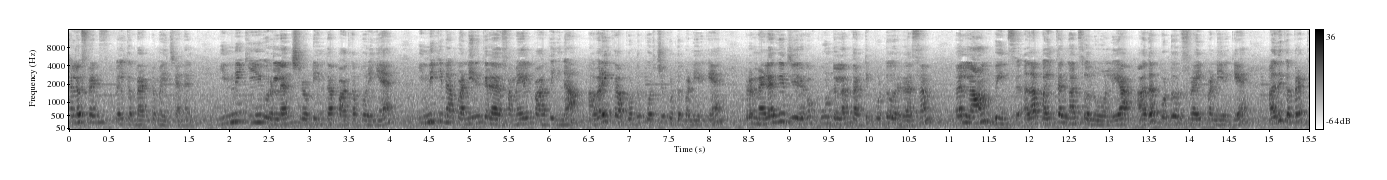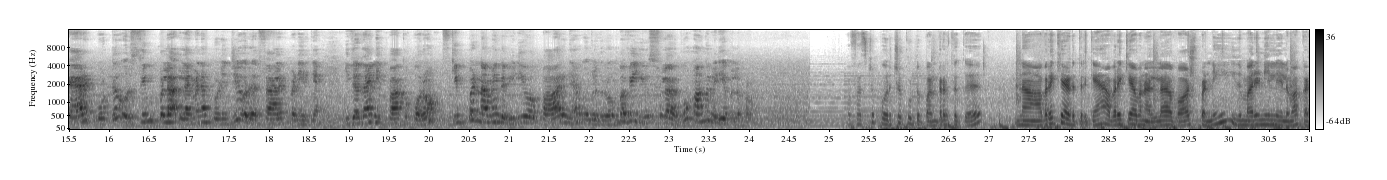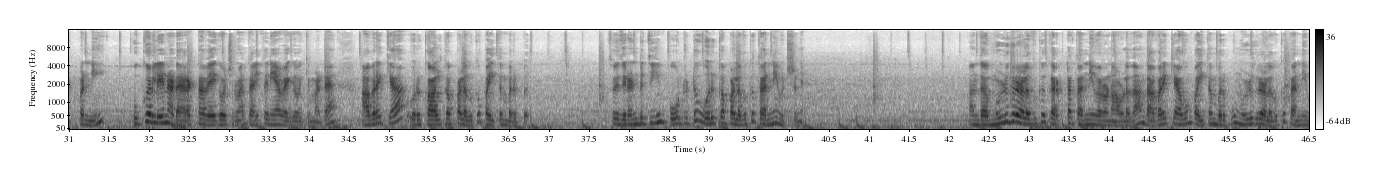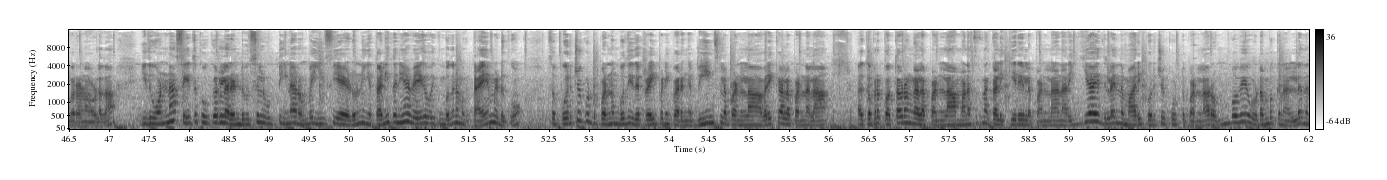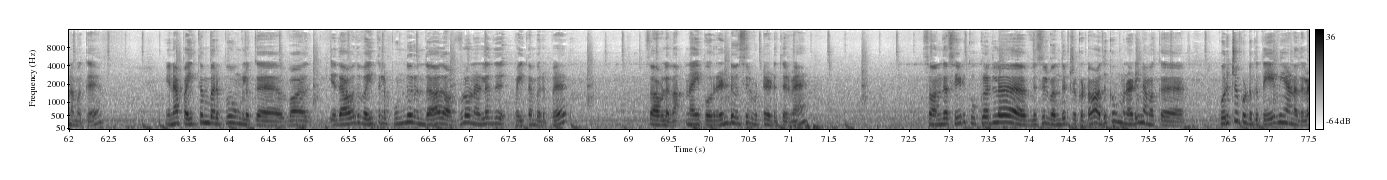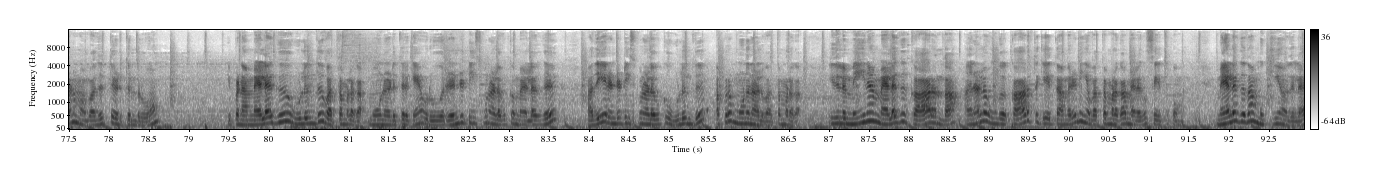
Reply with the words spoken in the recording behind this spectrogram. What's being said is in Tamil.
Hello friends welcome back to my channel இன்னைக்கு ஒரு லஞ்ச் ரொட்டீன் தான் பார்க்க போறீங்க. இன்னைக்கு நான் பண்ணியிருக்கிற சமையல் பார்த்தீங்கன்னா அவரைக்காய் போட்டு பொரிச்சு கூட்டு பண்ணியிருக்கேன் அப்புறம் மிளகு ஜீரகம் பூண்டெல்லாம் தட்டி போட்டு ஒரு ரசம் லாங் பீன்ஸ் அதாவது பைத்தங்கான்னு சொல்லுவோம் இல்லையா? அதை போட்டு ஒரு ஃப்ரை பண்ணியிருக்கேன் அதுக்கப்புறம் கேரட் போட்டு ஒரு சிம்பிளா லெமனை பொழிஞ்சு ஒரு சாலட் பண்ணியிருக்கேன் இதை தான் இன்னைக்கு பார்க்க போறோம். ஸ்கிப் பண்ணாம இந்த வீடியோவை பாருங்க. உங்களுக்கு ரொம்பவே யூஸ்ஃபுல்லா இருக்கும். வாங்க வீடியோ போகலாம் இப்போ ஃபஸ்ட்டு பொரிச்ச கூட்டு பண்ணுறதுக்கு நான் அவரைக்காய் எடுத்திருக்கேன். அவரைக்காவை நல்லா வாஷ் பண்ணி இது மாதிரி நீள் நீளமாக கட் பண்ணி குக்கர்லேயே நான் டைரெக்டாக வேக வச்சுருவேன். தனித்தனியாக வேக வைக்க மாட்டேன். அவரைக்காய் ஒரு கால் கப் அளவுக்கு பைத்தம்பருப்பு ஸோ இது ரெண்டுத்தையும் போட்டுட்டு ஒரு கப் அளவுக்கு தண்ணி விட்டுருங்க. அந்த முழுகிற அளவுக்கு கரெக்டாக தண்ணி வரணும் அவ்வளோதான் அந்த அவரைக்காவும் பைத்தம்பருப்பும் முழுகிற அளவுக்கு தண்ணி வரணும் அவ்வளோதான் இது ஒன்றா சேர்த்து குக்கரில் ரெண்டு விசில் விட்டிங்கன்னா ரொம்ப ஈஸியாகிடும் நீங்கள் தனித்தனியாக வேக வைக்கும்போது நமக்கு டைம் எடுக்கும். ஸோ பொரிச்ச கூட்டு பண்ணும்போது இதை ட்ரை பண்ணி பாருங்கள் பீன்ஸில் பண்ணலாம் அவரைக்காயில் பண்ணலாம் அதுக்கப்புறம் கொத்தவரங்காயில் பண்ணலாம் மணத்தக்காளி கீரையில் பண்ணலாம் நிறைய இதில் இந்த மாதிரி பொரிச்ச கூட்டு பண்ணலாம். ரொம்பவே உடம்புக்கு நல்லது நமக்கு. ஏன்னா பைத்தம்பருப்பு உங்களுக்கு வா ஏதாவது வயிற்றில் புண்ணு இருந்தால் அது அவ்வளோ நல்லது பைத்தம்பருப்பு. ஸோ அவ்வளோதான் நான் இப்போ ஒரு ரெண்டு விசில் விட்டு எடுத்துருவேன். ஸோ அந்த சைடு குக்கரில் விசில் வந்துட்டு இருக்கட்டும். அதுக்கு முன்னாடி நமக்கு பொரிச்ச கூட்டுக்கு தேவையானதெல்லாம் நம்ம வதத்து எடுத்துட்டுருவோம் இப்போ நான் மிளகு உளுந்து வத்த மிளகாய் மூணு எடுத்திருக்கேன். ஒரு ஒரு ரெண்டு டீஸ்பூன் அளவுக்கு மிளகு அதே ரெண்டு டீஸ்பூன் அளவுக்கு உளுந்து அப்புறம் மூணு நாலு வத்த மிளகாய் இதில் மெயினாக மிளகு காரம் தான். அதனால் உங்கள் காரத்துக்கு ஏற்ற மாதிரி நீங்கள் வத்த மிளகாய் மிளகு சேர்த்துக்கோங்க. மிளகு தான் முக்கியம் அதில்.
